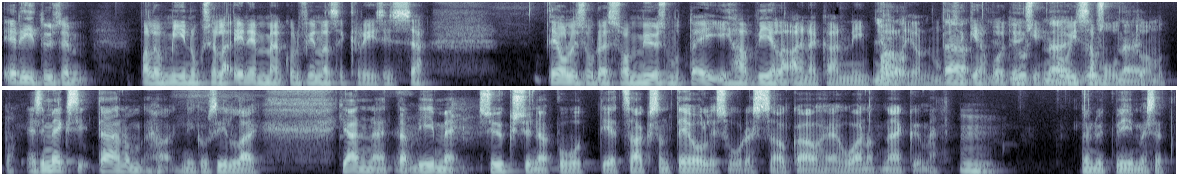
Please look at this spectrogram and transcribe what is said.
erityisen paljon miinuksella enemmän kuin finanssikriisissä – teollisuudessa on myös, mutta ei ihan vielä ainakaan niin paljon, Joo, mutta sekin voi tietenkin kovissa muuttua. Näin. Mutta. Esimerkiksi tämähän on niin kuin sillä jännä, että viime syksynä puhuttiin, että Saksan teollisuudessa on kauhean huonot näkymät. Mm. No nyt viimeiset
